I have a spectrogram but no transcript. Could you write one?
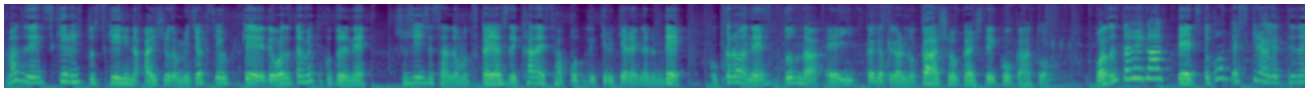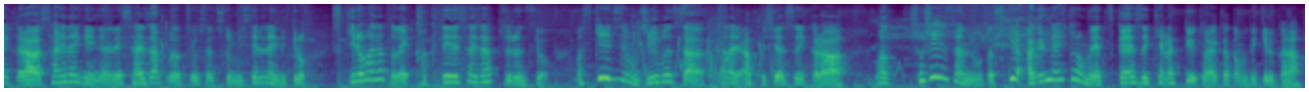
まずね、スキル1とスキル2の相性がめちゃくちゃ良くて、で、技ダメってことでね、初心者さんでも使いやすい、かなりサポートできるキャラになるんで、ここからはね、どんな、えー、いい使い方があるのか紹介していこうかなと技ためがあって、ちょっと今回スキル上げてないから、最大限にはね、サイズアップの強さはちょっと見せれないんだけど、スキル技だとね、確定でサイズアップするんですよ。まあ、スキル値でも十分さ、かなりアップしやすいから、まあ、初心者さんでもさ、スキル上げれない人でもね、使いやすいキャラっていう捉え方もできるから、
